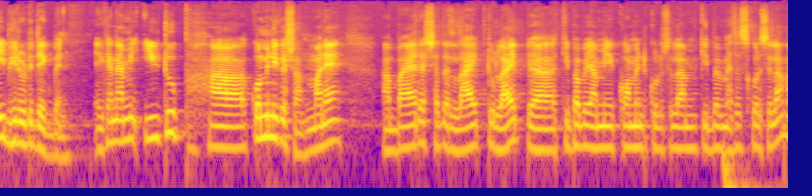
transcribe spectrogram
এই ভিডিওটি দেখবেন। এখানে আমি ইউটিউব কমিউনিকেশন মানে বাইরের সাথে লাইভ টু লাইভ কীভাবে আমি কমেন্ট করেছিলাম, কীভাবে মেসেজ করেছিলাম,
